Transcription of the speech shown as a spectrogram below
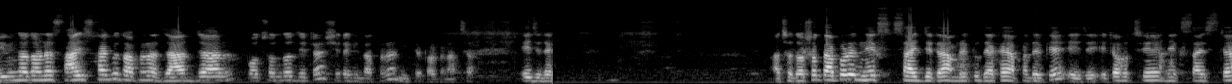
বিভিন্ন ধরনের সাইজ থাকবে। তো আপনারা যার যার পছন্দ যেটা, সেটা কিন্তু আপনারা নিতে পারবেন। আচ্ছা এই যে আচ্ছা দর্শক তারপরে নেক্সট সাইজ যেটা আমরা একটু দেখাই আপনাদেরকে এই যে এটা হচ্ছে নেক্সট সাইজটা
